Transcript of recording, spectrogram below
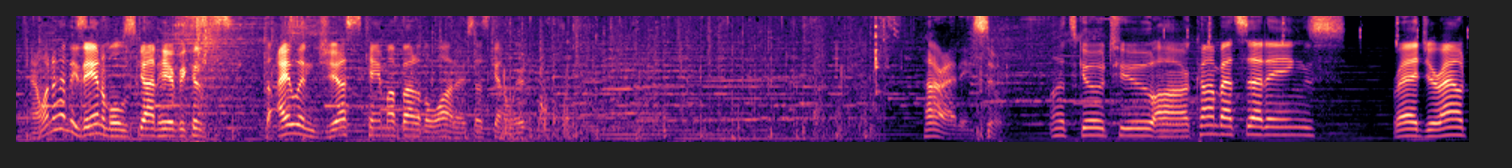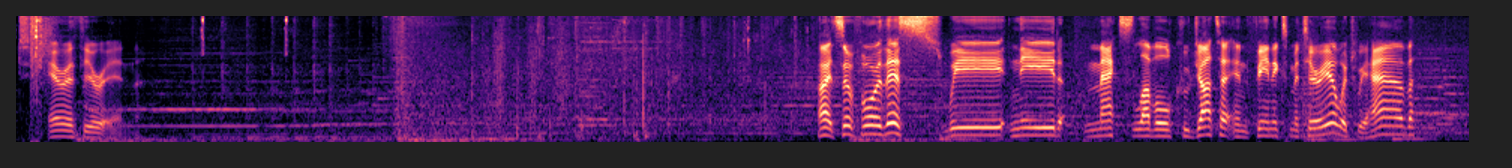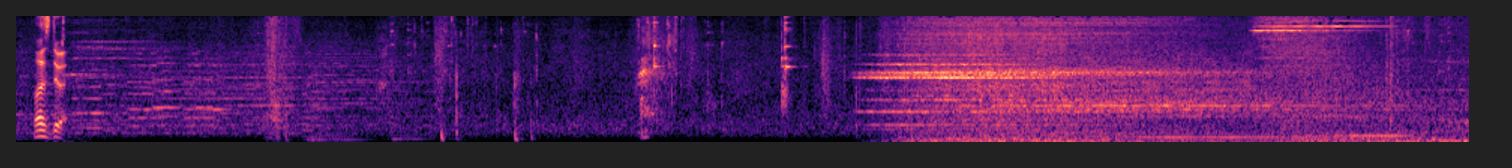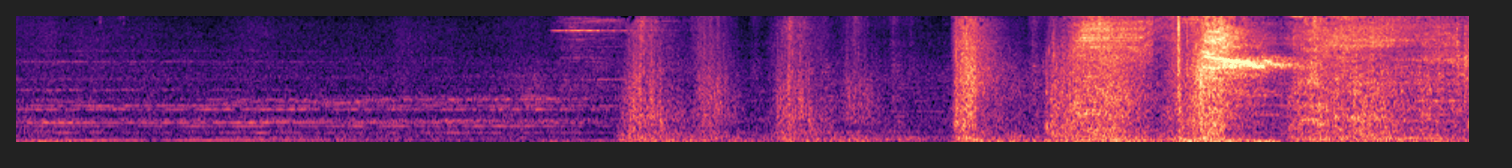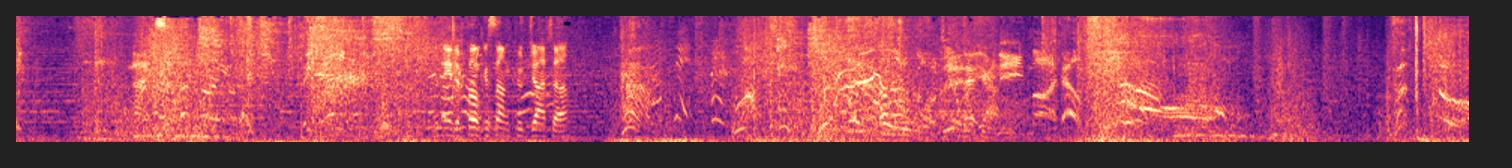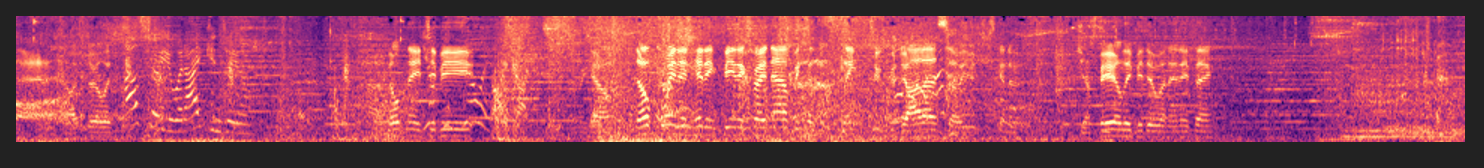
Now, I wonder how these animals got here because the island just came up out of the water, so that's kind of weird. Alrighty, so let's go to our combat settings. Red, you're out. Aerith, you're in. All right, so for this, we need max level Kujata and Phoenix materia, which we have. Let's do it. We need to focus on Kujata. Need my help. Dodged early. I'll show you what I can do. Build an ATB. There we go. No point in hitting Phoenix right now because it's linked to Kujata, so you're just gonna barely be doing anything.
